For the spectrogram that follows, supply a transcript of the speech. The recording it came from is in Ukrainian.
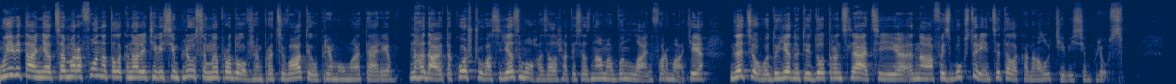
Мої вітання. Це марафон на телеканалі ТВ 7 і Ми продовжуємо працювати у прямому етері. Нагадаю, також що у вас є змога залишатися з нами в онлайн форматі. Для цього доєднуйтесь до трансляції на Фейсбук-сторінці телеканалу ТВ 7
